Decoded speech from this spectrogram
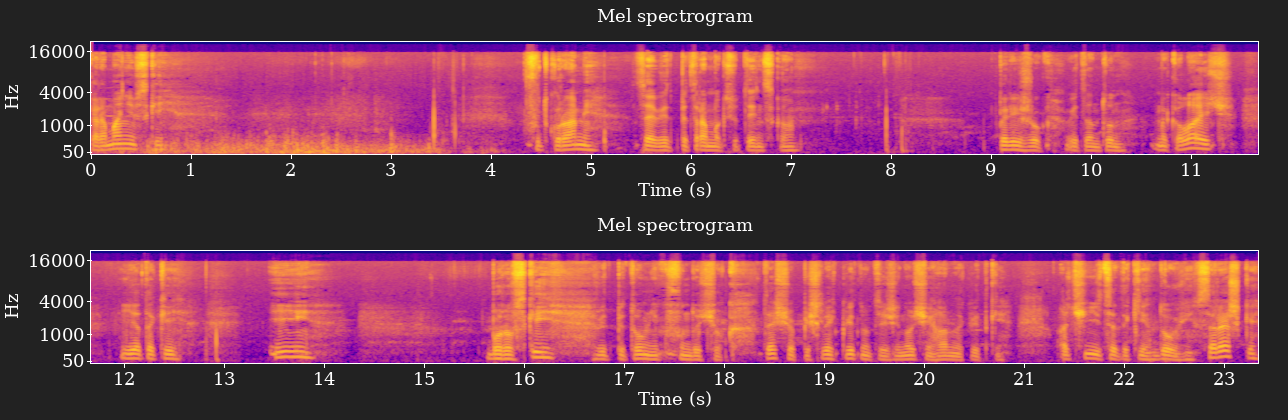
Караманівський. В Фудкурамі, це від Петра Максютинського. Пиріжок від Антон Миколаївич є такий. І Боровський від питомник фундучок. Те, що пішли квітнути жіночі гарні квітки. А чиї це такі довгі сережки,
